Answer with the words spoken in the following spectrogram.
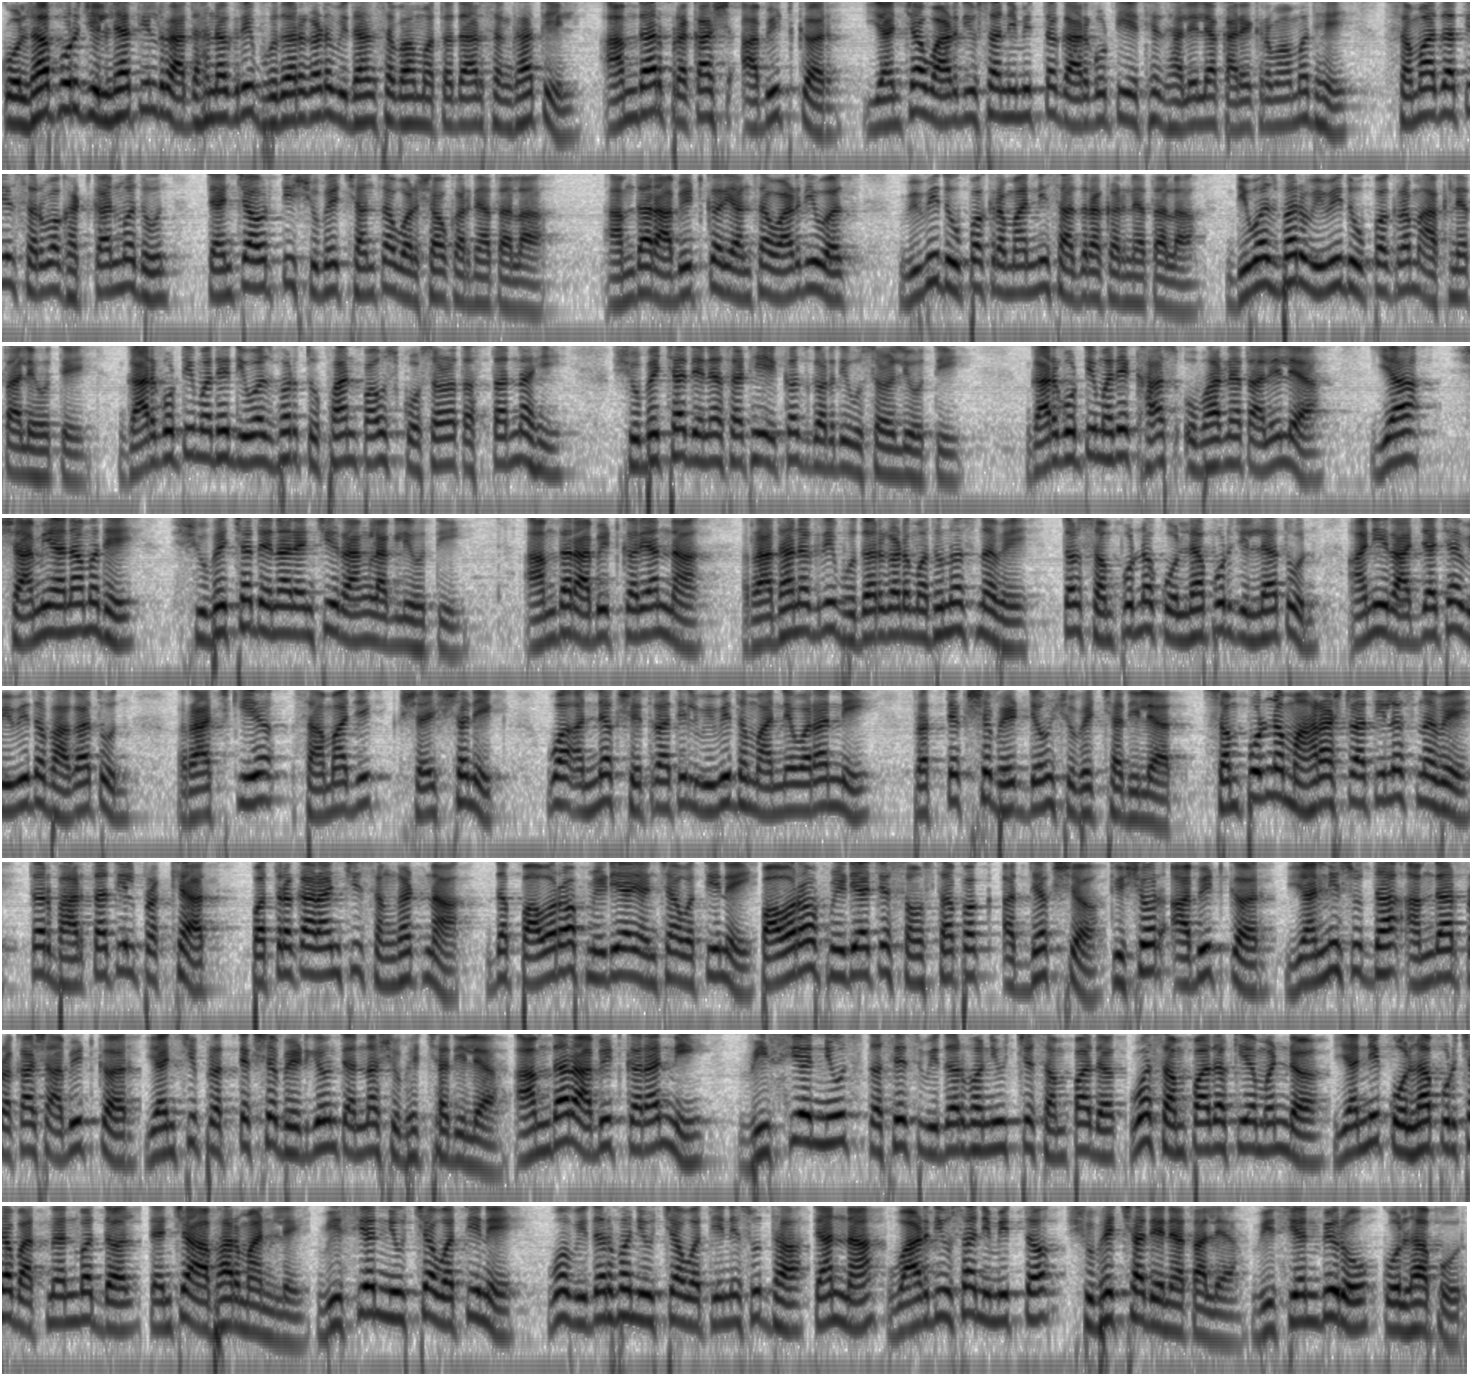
कोल्हापूर जिल्ह्यातील राधानगरी भुदरगड विधानसभा मतदारसंघातील आमदार प्रकाश आबिटकर यांच्या वाढदिवसानिमित्त गारगोटी येथे झालेल्या कार्यक्रमामध्ये समाजातील सर्व घटकांमधून त्यांच्यावरती शुभेच्छांचा वर्षाव करण्यात आला. आमदार आबिटकर यांचा वाढदिवस विविध उपक्रमांनी साजरा करण्यात आला. दिवसभर विविध उपक्रम आखण्यात आले होते. गारगोटीमध्ये दिवसभर तुफान पाऊस कोसळत असतानाही शुभेच्छा देण्यासाठी एकच गर्दी उसळली होती. गारगोटीमध्ये खास उभारण्यात आलेल्या या शामियानामध्ये शुभेच्छा देणाऱ्यांची रांग लागली होती. आमदार आबिटकर यांना राधानगरी भुदरगडमधूनच नव्हे तर संपूर्ण कोल्हापूर जिल्ह्यातून आणि राज्याच्या विविध भागातून राजकीय सामाजिक शैक्षणिक व अन्य क्षेत्रातील विविध मान्यवरांनी प्रत्यक्ष भेट देऊन शुभेच्छा दिल्यात. संपूर्ण महाराष्ट्रातीलच नव्हे तर भारतातील प्रख्यात पत्रकारांची संघटना द पॉवर ऑफ मीडिया यांच्या वतीने पॉवर ऑफ मीडियाचे संस्थापक अध्यक्ष किशोर आबिटकर यांनी सुद्धा आमदार प्रकाश आबिटकर यांची प्रत्यक्ष भेट घेऊन त्यांना शुभेच्छा दिल्या. आमदार आबिटकरांनी व्हीसीएन न्यूज तसेच विदर्भ न्यूजचे संपादक व संपादकीय मंडळ यांनी कोल्हापूरच्या बातम्यांबद्दल त्यांचे आभार मानले. व्हीसीएन न्यूजच्या वतीने व विदर्भ न्यूजच्या वतीने सुद्धा त्यांना वाढदिवसानिमित्त शुभेच्छा देण्यात आल्या. VCN bureau Kolhapur.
